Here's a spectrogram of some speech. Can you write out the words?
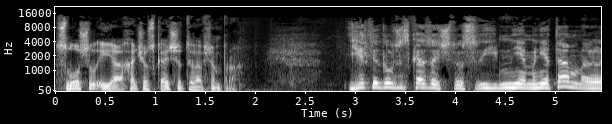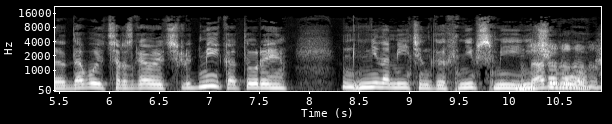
слушал, и я хочу сказать, что ты во всем прав. Я тебе должен сказать, что мне, мне там э, доводится разговаривать с людьми, которые ни на митингах, ни в СМИ, ничего. Да-да-да-да-да.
